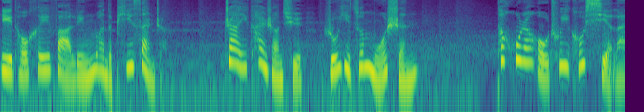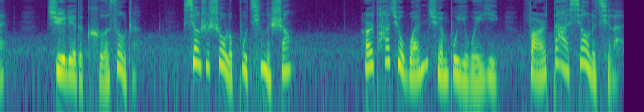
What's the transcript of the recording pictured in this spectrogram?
一头黑发凌乱地披散着，乍一看上去如一尊魔神。他忽然呕出一口血来，剧烈的咳嗽着，像是受了不轻的伤，而他却完全不以为意，反而大笑了起来。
